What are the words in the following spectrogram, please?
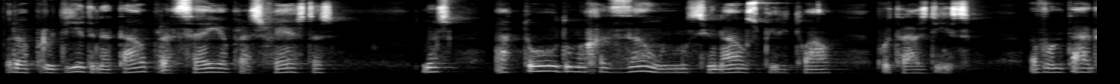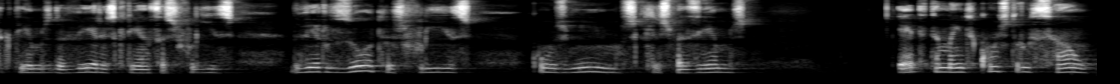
para, para o dia de Natal, para a ceia, para as festas, mas há toda uma razão emocional, espiritual por trás disso. A vontade que temos de ver as crianças felizes, de ver os outros felizes com os mimos que lhes fazemos, é de, também de construção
